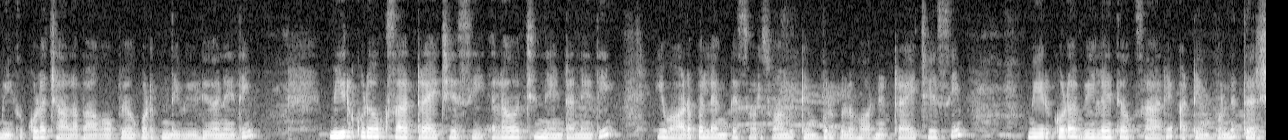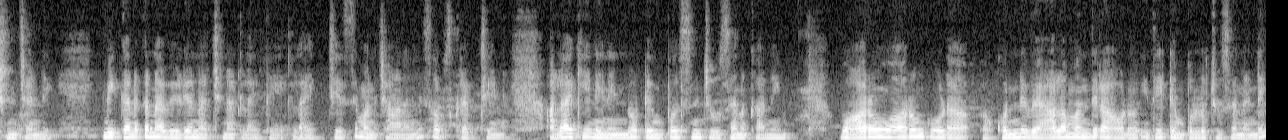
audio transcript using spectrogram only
మీకు కూడా చాలా బాగా ఉపయోగపడుతుంది ఈ వీడియో అనేది. మీరు కూడా ఒకసారి ట్రై చేసి ఎలా వచ్చింది ఏంటనేది ఈ వాడపల్లి వెంకటేశ్వర స్వామి టెంపుల్ పులిహోరని ట్రై చేసి మీరు కూడా వీలైతే ఒకసారి ఆ టెంపుల్ని దర్శించండి. మీకు కనుక నా వీడియో నచ్చినట్లయితే లైక్ చేసి మన ఛానల్ని సబ్స్క్రైబ్ చేయండి. అలాగే నేను ఎన్నో టెంపుల్స్ని చూశాను కానీ వారం వారం కూడా కొన్ని వేల మంది రావడం ఇదే టెంపుల్లో చూశానండి.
